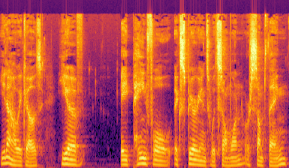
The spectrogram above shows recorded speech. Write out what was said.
You know how it goes. You have a painful experience with someone or something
